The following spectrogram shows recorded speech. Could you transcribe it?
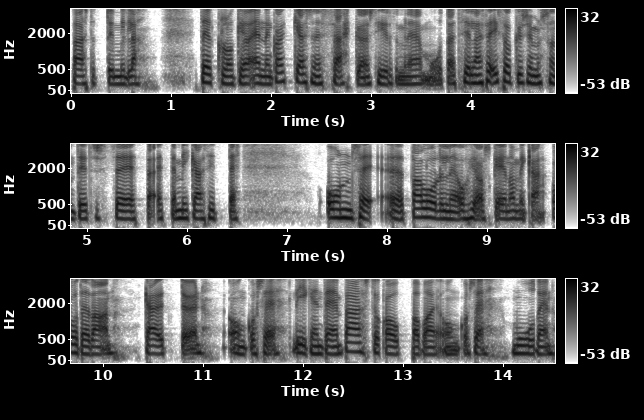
päästöttömillä teknologialla, ennen kaikkea sinne sähköön siirtyminen ja muuta. Et siellähän se iso kysymys on tietysti se, että, että mikä sitten on se taloudellinen ohjauskeino, mikä otetaan käyttöön. Onko se liikenteen päästökauppa vai onko se muuten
